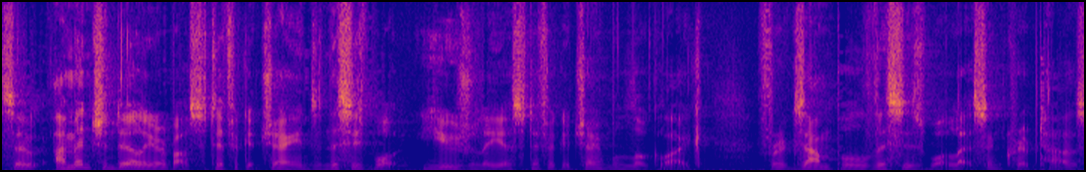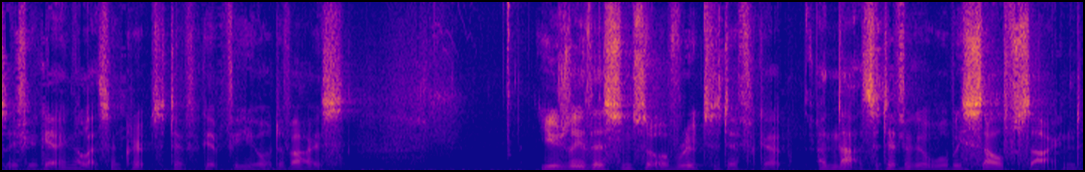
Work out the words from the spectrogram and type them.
So I mentioned earlier about certificate chains, and this is what usually a certificate chain will look like. For example, this is what Let's Encrypt has if you're getting a Let's Encrypt certificate for your device. Usually there's some sort of root certificate, and that certificate will be self-signed.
